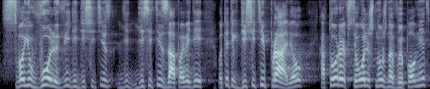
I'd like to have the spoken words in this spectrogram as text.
свою волю в виде десяти, десяти заповедей, вот этих десяти правил, которые всего лишь нужно выполнить.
